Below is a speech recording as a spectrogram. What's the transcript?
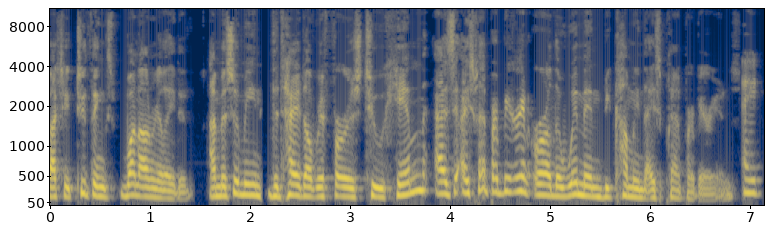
Actually, two things, one unrelated. I'm assuming the title refers to him as the Ice Planet Barbarian or are the women becoming the Ice Planet Barbarians? I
